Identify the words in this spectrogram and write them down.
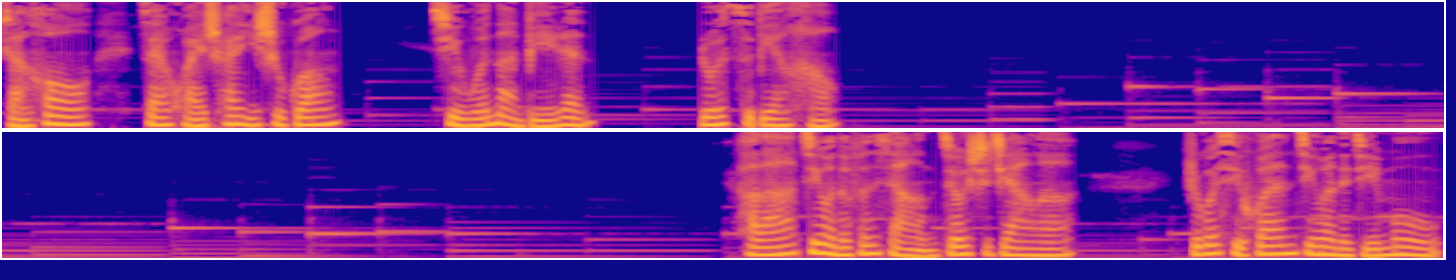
然后再怀揣一束光，去温暖别人，如此便好。好啦，今晚的分享就是这样了。如果喜欢今晚的节目，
